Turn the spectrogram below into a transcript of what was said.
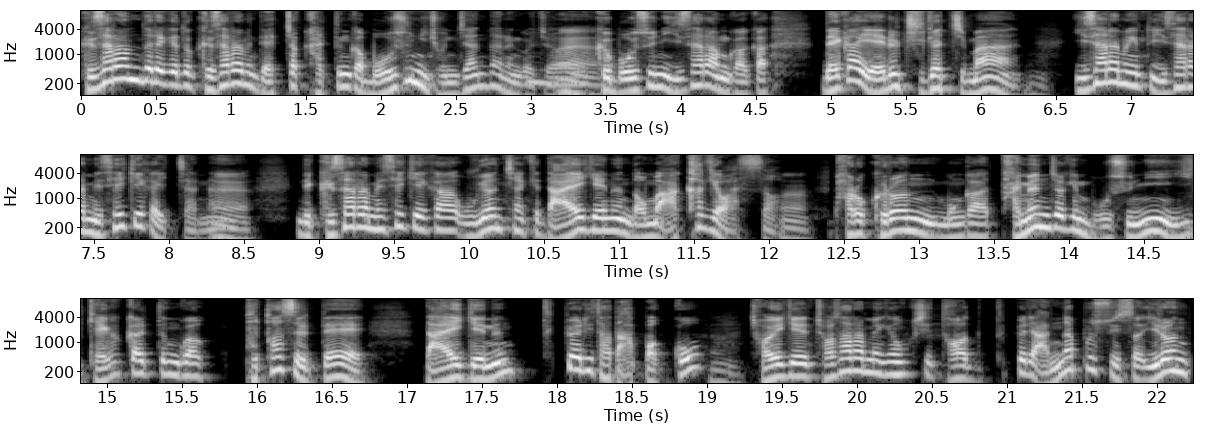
그 사람들에게도 그 사람의 내적 갈등과 모순이 존재한다는 거죠. 네. 그 모순이 이 사람과 그러니까 내가 얘를 죽였지만 음. 이 사람에게 또 이 사람의 세계가 있잖아. 네. 근데 그 사람의 세계가 우연치 않게 나에게는 너무 악하게 왔어. 어. 바로 그런 뭔가 다면적인 모순이 이 계급 갈등과 붙었을 때 나에게는 특별히 더 나빴고 음. 저에게 저 사람에게 혹시 더 특별히 안 나쁠 수 있어 이런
